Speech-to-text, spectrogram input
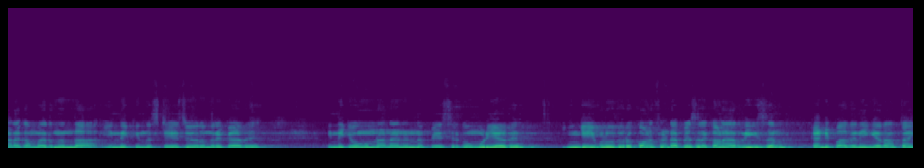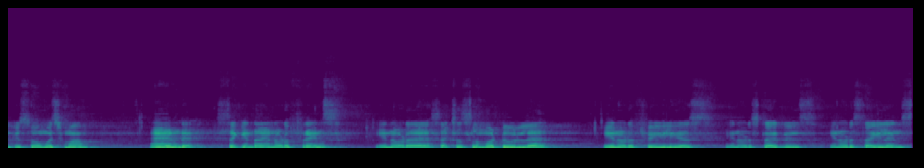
நடக்காமல் இருந்திருந்தா இன்றைக்கி இந்த ஸ்டேஜும் இருந்திருக்காது. இன்றைக்கி உங்கள் முன்னால் நான் நின்று பேசியிருக்கவும் முடியாது. இங்கே இவ்வளோ தூரம் கான்ஃபிடண்ட்டாக பேசுகிறதுக்கான ரீசன் கண்டிப்பாக அது நீங்கள் தான். தேங்க்யூ ஸோ மச்மா அண்ட் செகண்டாக என்னோடய ஃப்ரெண்ட்ஸ் என்னோட சக்ஸஸில் மட்டும் இல்லை என்னோடய ஃபெயிலியர்ஸ் என்னோடய ஸ்ட்ரகிள்ஸ் என்னோடய சைலன்ஸ்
